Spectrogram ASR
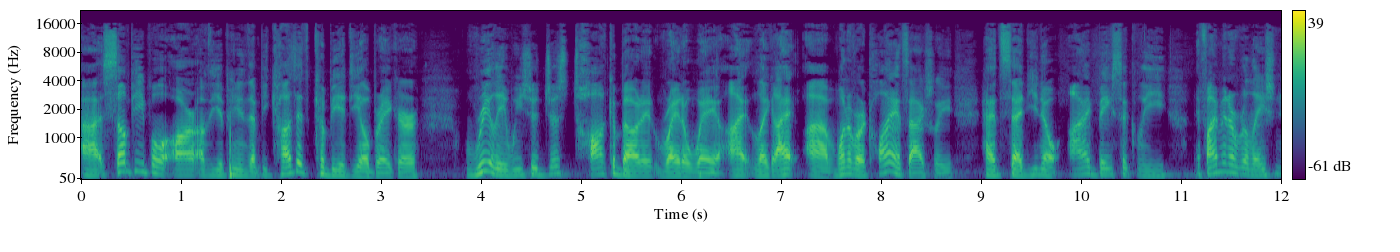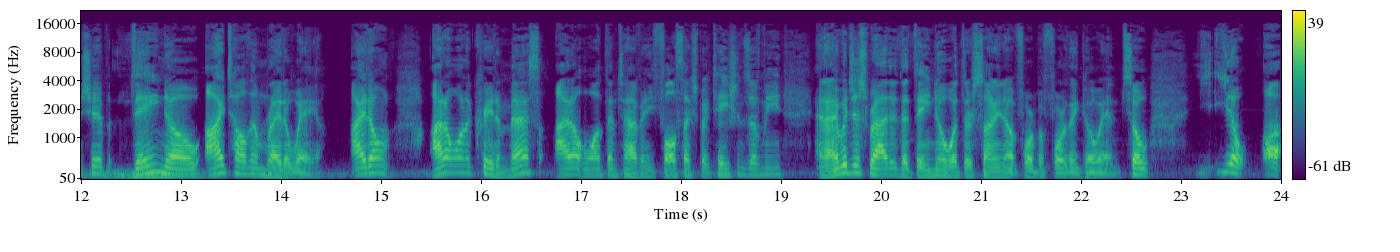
Uh, some people are of the opinion that because it could be a deal breaker, really we should just talk about it right away. I like I uh, one of our clients actually had said, you know, I basically if I'm in a relationship, they know I tell them right away. I don't I don't want to create a mess. I don't want them to have any false expectations of me, and I would just rather that they know what they're signing up for before they go in. So, you know, a,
